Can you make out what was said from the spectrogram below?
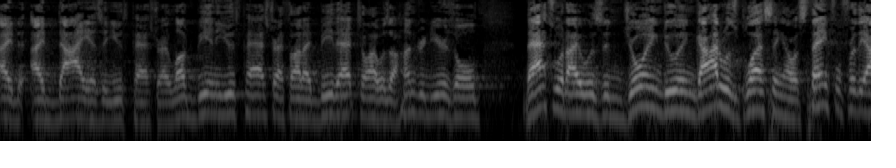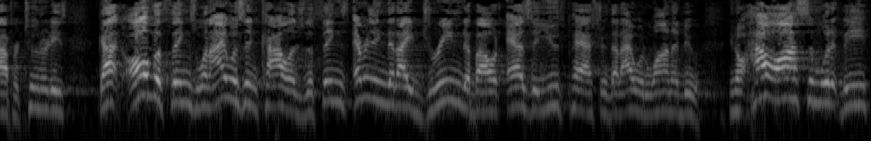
I'd, I'd die as a youth pastor. I loved being a youth pastor. I thought I'd be that till I was 100 years old. That's what I was enjoying doing. God was blessing. I was thankful for the opportunities. Got all the things when I was in college, the things, everything that I dreamed about as a youth pastor that I would want to do. You know, how awesome would it be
